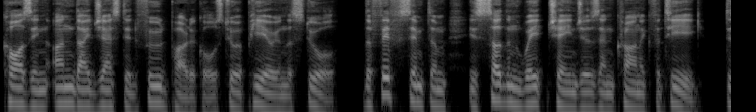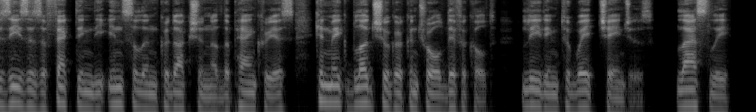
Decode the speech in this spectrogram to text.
causing undigested food particles to appear in the stool. The fifth symptom is sudden weight changes and chronic fatigue. Diseases affecting the insulin production of the pancreas can make blood sugar control difficult, leading to weight changes. Lastly,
